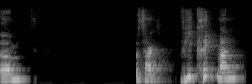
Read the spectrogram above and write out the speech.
Ähm, sozusagen, wie kriegt man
